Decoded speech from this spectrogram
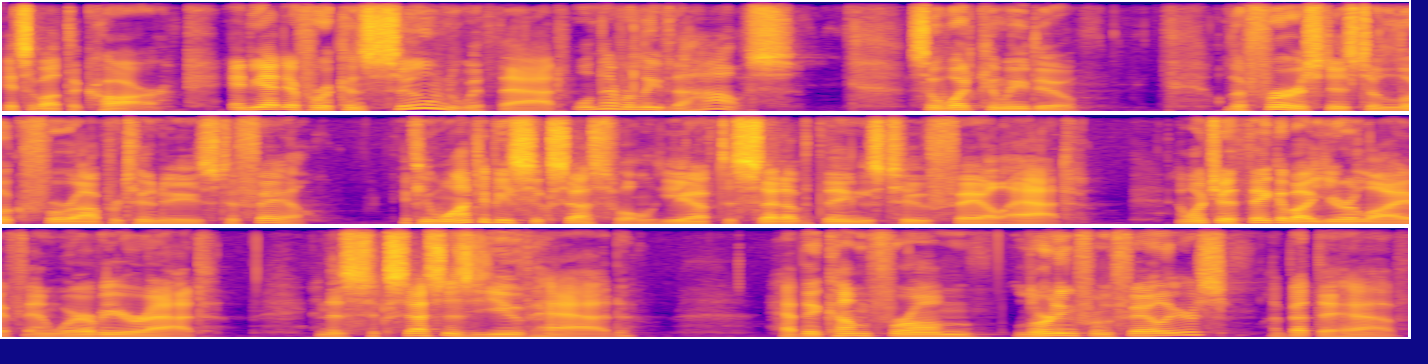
it's about the car. And yet, if we're consumed with that, we'll never leave the house. So, what can we do? Well, the first is to look for opportunities to fail. If you want to be successful, you have to set up things to fail at. I want you to think about your life and wherever you're at and the successes you've had, have they come from learning from failures? I bet they have.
